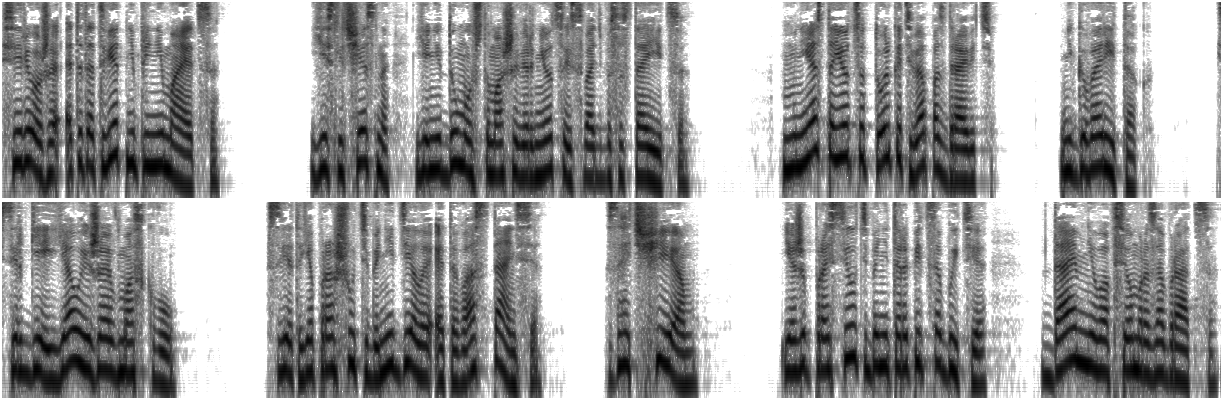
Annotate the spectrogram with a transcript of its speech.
Сережа, этот ответ не принимается. Если честно, я не думал, что Маша вернется и свадьба состоится. Мне остается только тебя поздравить. Не говори так. Сергей, я уезжаю в Москву. Света, я прошу тебя, не делай этого, останься. Зачем? Я же просил тебя не торопить события. Дай мне во всем разобраться.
